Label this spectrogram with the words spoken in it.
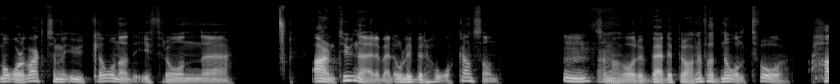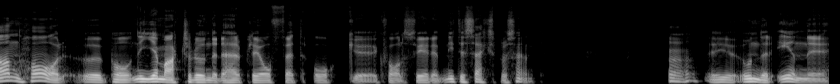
målvakt som är utlånad ifrån eh, Almtuna är det väl, Oliver Håkansson, Mm. som har varit väldigt bra. Han är född 02. Han har eh, på nio matcher under det här playoffet och uh, kvalserien 96 procent. Mm. Det är ju under en eh,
